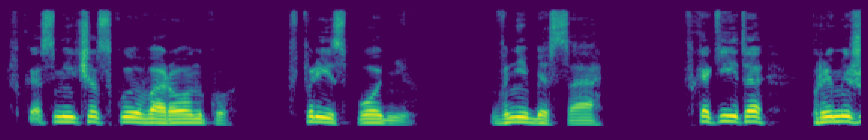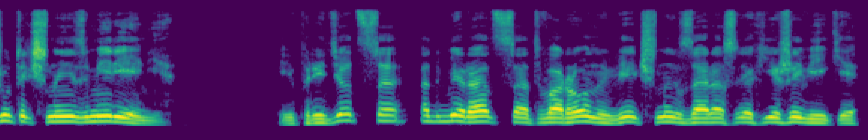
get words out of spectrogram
в космическую воронку, в преисподнюю, в небеса, в какие-то промежуточные измерения. И придется отбираться от ворон в вечных зарослях ежевики,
